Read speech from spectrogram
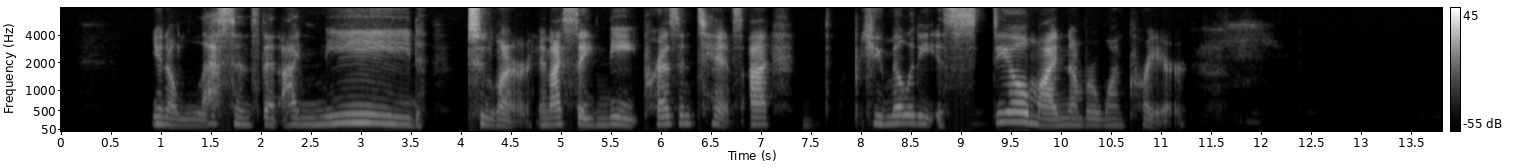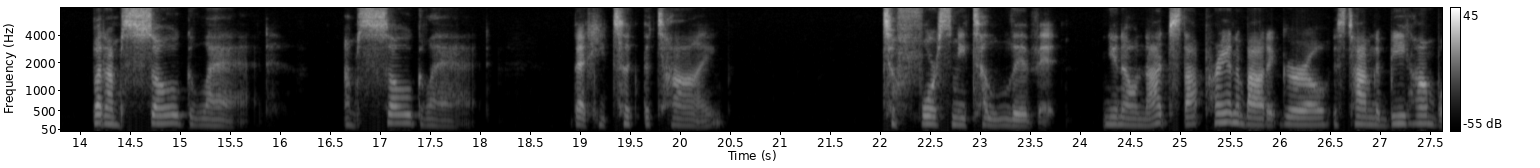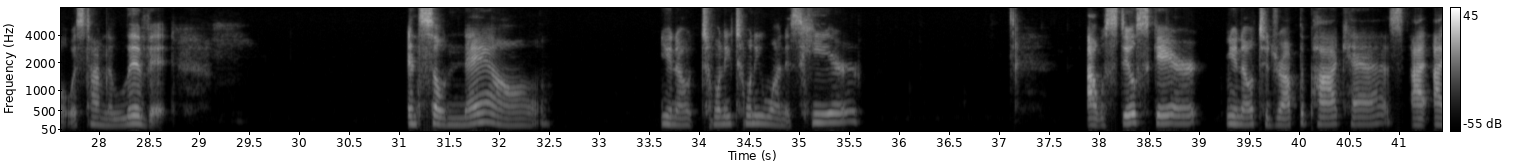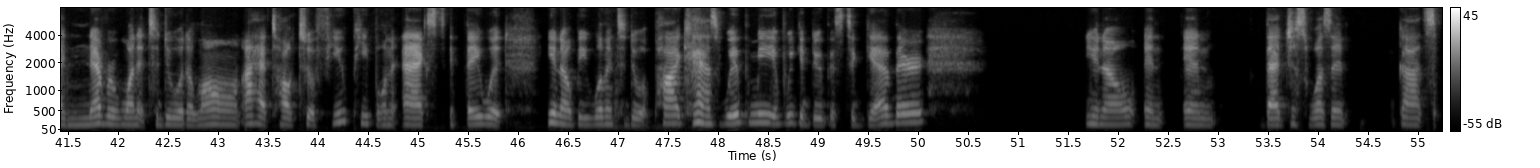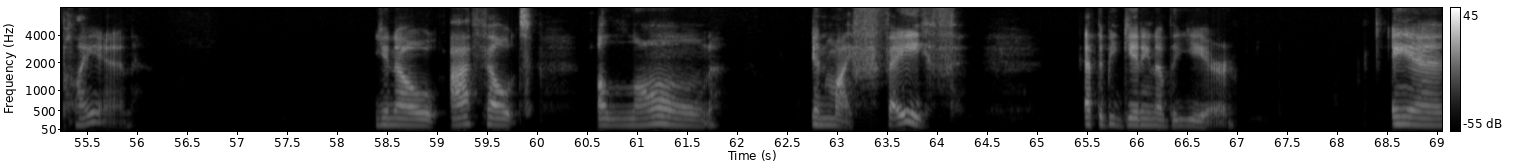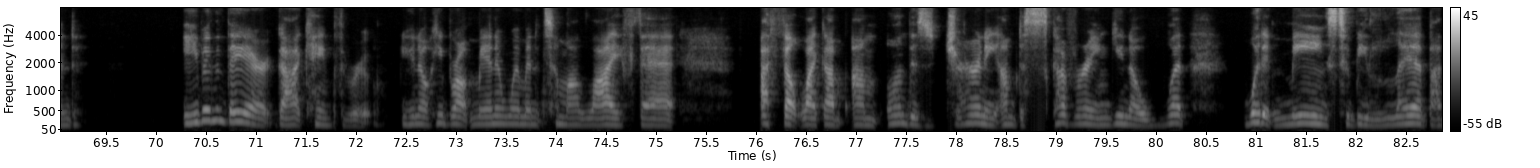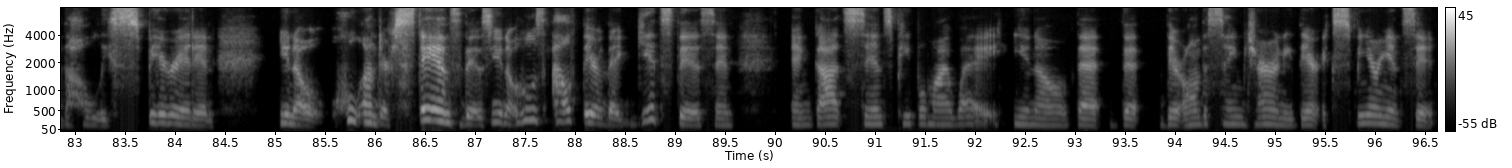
you know, lessons that I need to learn. And I say need, present tense. I humility is still my number one prayer but I'm so glad, I'm so glad that he took the time to force me to live it. You know, not stop praying about it, girl. It's time to be humble. It's time to live it. And so now, you know, 2021 is here. I was still scared you know, to drop the podcast. I, I never wanted to do it alone. I had talked to a few people and asked if they would, you know, be willing to do a podcast with me, if we could do this together, you know, and and that just wasn't God's plan. You know, I felt alone in my faith at the beginning of the year and even there, God came through. You know, He brought men and women into my life that I felt like I'm I'm on this journey. I'm discovering, you know, what what it means to be led by the Holy Spirit and you know, who understands this, you know, who's out there that gets this and and God sends people my way, you know, that that they're on the same journey, they're experiencing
